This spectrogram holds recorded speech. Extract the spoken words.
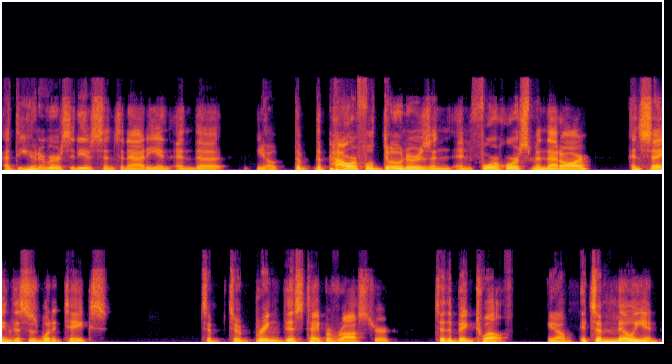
at the University of Cincinnati and and the you know the the powerful donors and and four horsemen that are and saying this is what it takes to to bring this type of roster to the Big 12. You know, it's a million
